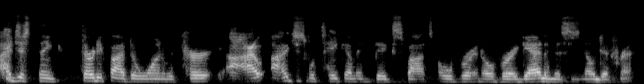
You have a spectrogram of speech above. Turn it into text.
I just think 35 to 1 with Kurt, I, I just will take him in big spots over and over again. And this is no different.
